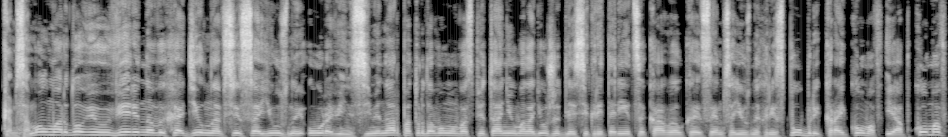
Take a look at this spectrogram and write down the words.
Комсомол Мордовии уверенно выходил на всесоюзный уровень. Семинар по трудовому воспитанию молодежи для секретарей ЦК ВЛКСМ союзных республик, крайкомов и обкомов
